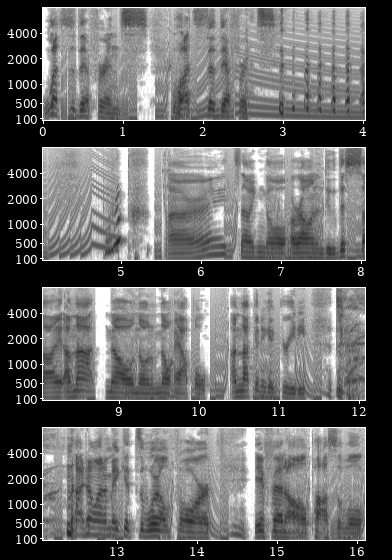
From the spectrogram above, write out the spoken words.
what's the difference? What's the difference? Alright, so now we can go around and do this side. I'm not... No, no, no, Apple. I'm not gonna get greedy. I don't want to make it to World 4, if at all possible.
